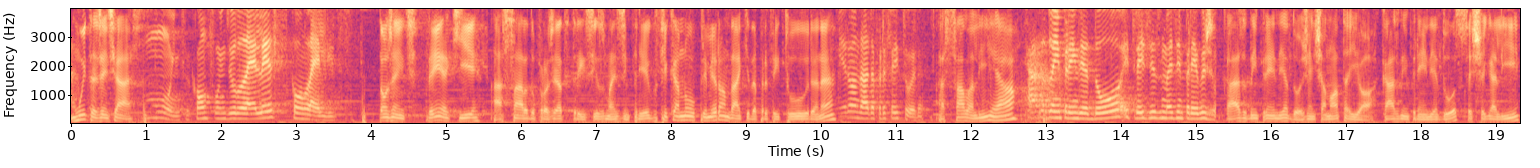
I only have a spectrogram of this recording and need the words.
Muita gente acha. Muito. Confunde o Leles com Lelis. Então, gente, vem aqui a sala do projeto Três Rios Mais Emprego. Fica no primeiro andar aqui da prefeitura, né? Primeiro andar da prefeitura. A sala ali é a Casa do Empreendedor e Três Rios Mais Emprego junto. Casa do Empreendedor. Gente, anota aí, ó. Casa do Empreendedor. Você chega ali,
